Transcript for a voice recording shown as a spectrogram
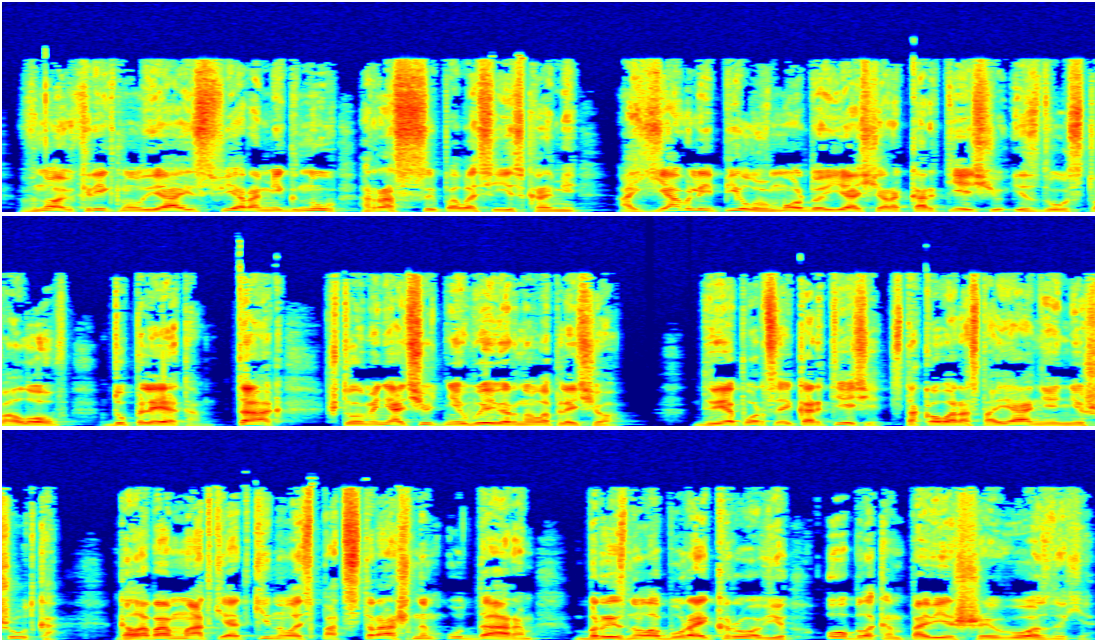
— вновь крикнул я, и сфера, мигнув, рассыпалась искрами. А я влепил в морду ящера картечью из двух стволов, дуплетом, так, что у меня чуть не вывернуло плечо. Две порции картечи с такого расстояния не шутка. Голова матки откинулась под страшным ударом, брызнула бурой кровью, облаком повисшей в воздухе.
